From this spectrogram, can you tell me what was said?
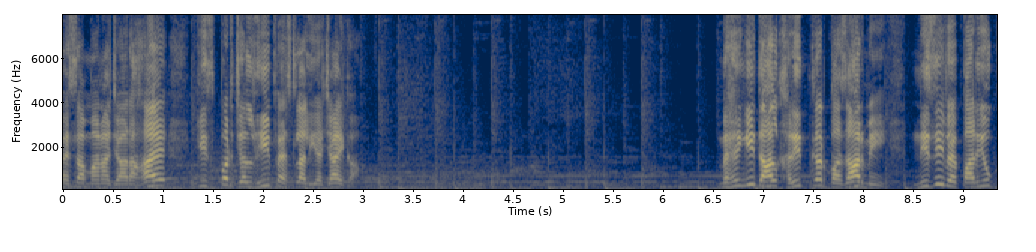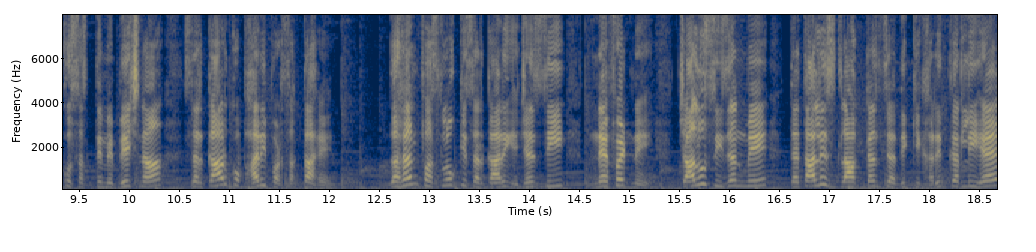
ऐसा माना जा रहा है कि इस पर जल्द ही फैसला लिया जाएगा। महँगी दाल खरीदकर बाज़ार में निजी व्यापारियों को सस्ते में बेचना सरकार को भारी पड़ सकता है। दलहन फ़सलों की सरकारी एजेंसी नेफेड ने चालू सीज़न में 43 लाख टन से अधिक की खरीद कर ली है।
